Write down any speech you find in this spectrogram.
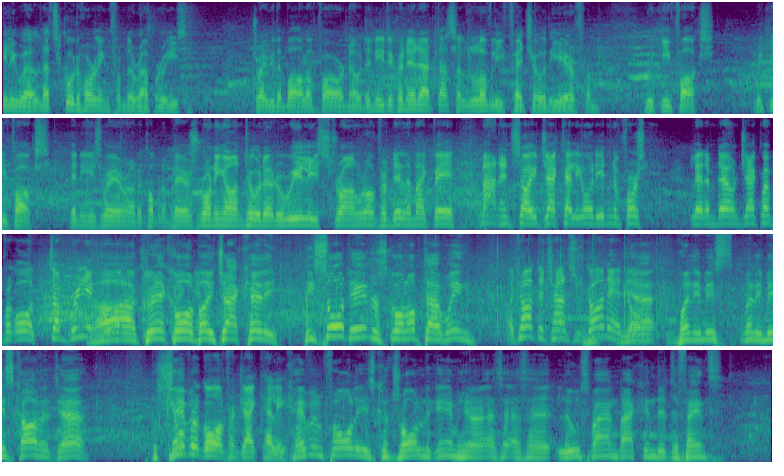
really well. That's good hurling from the Rapparees. Driving the ball up forward now. They need to connect that. That's a lovely fetch out of the air from Ricky Fox. Ricky Fox getting his way around a couple of players, running onto it. A really strong run from Dylan McVeigh. Man inside, Jack Kelly. Oh, didn't the first let him down. Jack went for goal. It's a brilliant goal. Ah, great goal by Jack Kelly. He's so dangerous going up that wing. I thought the chance was gone in, Yeah, though. when he missed, when he miscaught it, yeah. But Super Kevin, goal from Jack Kelly. Kevin Foley is controlling the game here as a, as a loose man back in the defence.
